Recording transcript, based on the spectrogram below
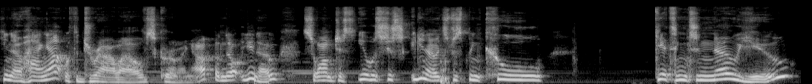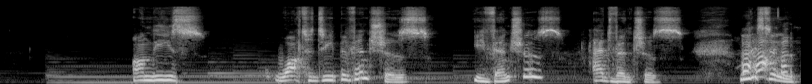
you know, hang out with the drow elves growing up, and uh, you know, so I'm just, it was just, you know, it's just been cool getting to know you on these Waterdeep adventures, adventures, adventures. Listen,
